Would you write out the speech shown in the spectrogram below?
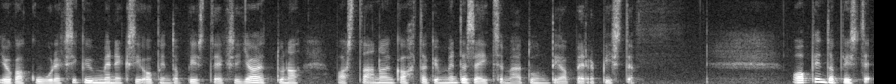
joka 60 opintopisteeksi jaettuna vastaa noin 27 tuntia per piste. Opintopiste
